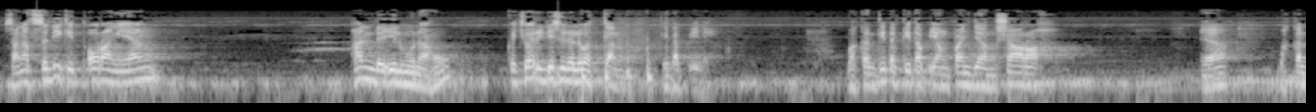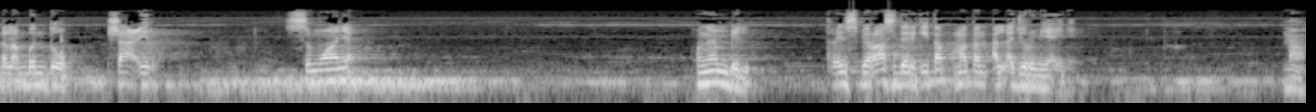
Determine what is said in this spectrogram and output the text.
sangat sedikit orang yang pandai ilmu nahu kecuali dia sudah lewatkan kitab ini. Bahkan kitab-kitab yang panjang syarah ya, bahkan dalam bentuk syair semuanya mengambil terinspirasi dari kitab Matan Al-Ajurumiyah ini. Nah.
